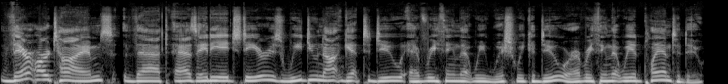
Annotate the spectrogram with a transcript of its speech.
there are times that as ADHDers, we do not get to do everything that we wish we could do or everything that we had planned to do.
